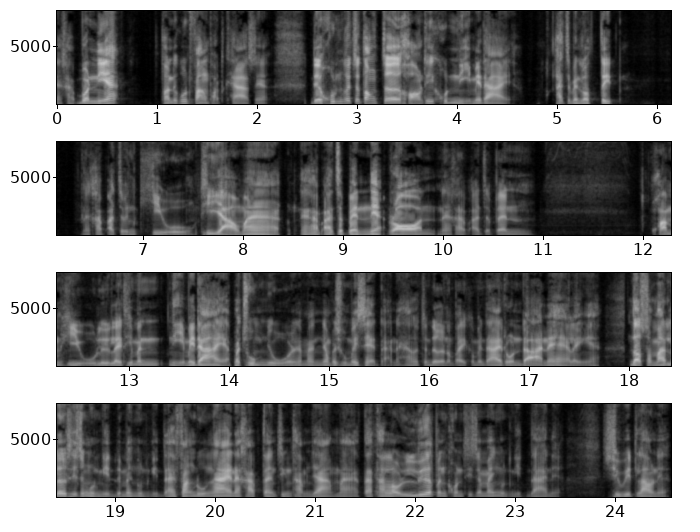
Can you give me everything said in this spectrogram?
นะครับวันเนี้ย ตอนที่คุณฟังพอดแคสต์เนี่ยเดี๋ยวคุณก็จะต้องเจอของที่คุณหนีไม่ได้ อาจจะเป็นรถติดนะครับอาจจะเป็นคิวที่ยาวมากนะครับ อาจจะเป็นเนี่ยร้อนนะครับ อาจจะเป็นความหิวหรืออะไรที่มันหนีไม่ได้อะประชุมอยู่แล้วมันยังประชุมไม่เสร็จอะนะฮะก็จะเดินออกไปก็ไม่ได้โดนด่าแน่อะไรเงี้ยเราสามารถเลือกที่จะหงุดหงิดหรือไม่หงุดหงิดได้ฟังดูง่ายนะครับ แต่จริงๆทำยากมาก แต่ถ้าเราเลือกเป็นคนที่จะไม่หงุดหงิดได้เนี่ย ชีวิตเราเนี่ย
